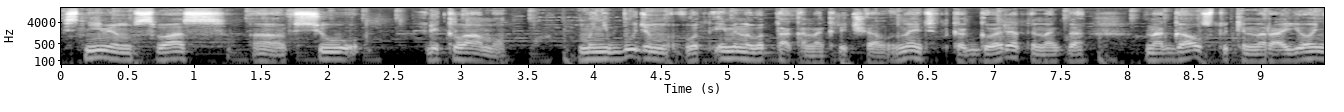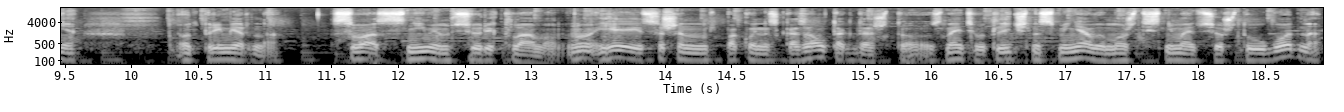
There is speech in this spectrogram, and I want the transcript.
снимем с вас э, всю рекламу. Мы не будем, вот именно вот так она кричала. Знаете, как говорят иногда на галстуке, на районе. Вот примерно с вас снимем всю рекламу. Ну, я ей совершенно спокойно сказал тогда, что, знаете, вот лично с меня вы можете снимать все, что угодно.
